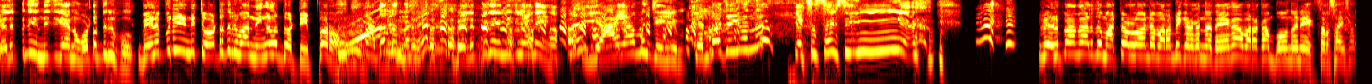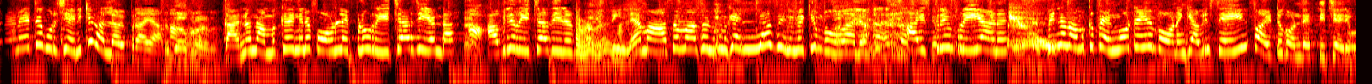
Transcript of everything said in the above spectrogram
വെളുപ്പിനെ എണ്ണിച്ച് ഞാൻ ഓട്ടത്തിന് പോകും. വെളുപ്പിനെ എണ്ണിച്ച് ഓട്ടത്തിന് പോകാൻ നിങ്ങൾ എന്തോ ടിപ്പറോ അതല്ലെന്ന്. വെളുപ്പിനെ എണ്ണിച്ച് ഞാനേ വ്യായാമം ചെയ്യും. എന്താ ചെയ്യുമെന്ന്? എക്സസൈസിങ് ഈ വെളുപ്പാൻ കാലത്ത് മറ്റുള്ളവന്റെ പറമ്പിൽ കിടക്കുന്ന തേങ്ങ പറക്കാൻ പോകുന്നതിന് എക്സർസൈസ് പ്രണയത്തെ കുറിച്ച് എനിക്ക് നല്ല അഭിപ്രായം. എന്താ അഭിപ്രായം? കാരണം നമുക്ക് ഇങ്ങനെ ഫോണിൽ എപ്പോഴും റീചാർജ് ചെയ്യണ്ട. അവർ റീചാർജ് ചെയ്തിട്ട് പിന്നെ മാസം മാസം നമുക്ക് എല്ലാ സിനിമയ്ക്കും പോവാലോ. ഐസ്ക്രീം ഫ്രീ ആണ്. പിന്നെ നമുക്ക് ഇപ്പൊ എങ്ങോട്ടെങ്കിലും പോണെങ്കിൽ അവർ സേഫ് ആയിട്ട് കൊണ്ടെത്തിച്ചേരും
